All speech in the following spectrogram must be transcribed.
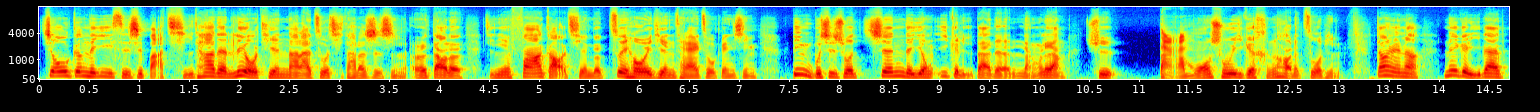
周更的意思是把其他的六天拿来做其他的事情，而到了今天发稿前的最后一天才来做更新，并不是说真的用一个礼拜的能量去打磨出一个很好的作品。当然了，那个礼拜。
